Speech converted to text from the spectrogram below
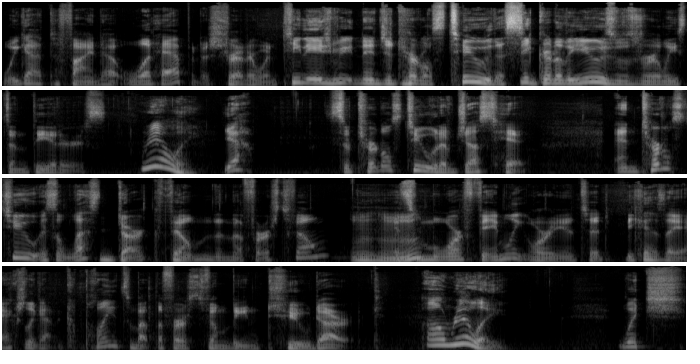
we got to find out what happened to Shredder when Teenage Mutant Ninja Turtles 2 The Secret of the Ooze was released in theaters. Really? Yeah. So Turtles 2 would have just hit. And Turtles 2 is a less dark film than the first film. Mm-hmm. It's more family oriented because they actually got complaints about the first film being too dark. Oh, really? Which,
